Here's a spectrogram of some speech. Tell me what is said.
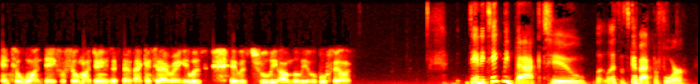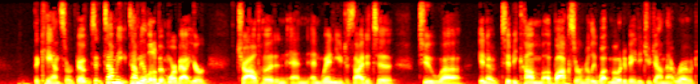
and to one day fulfill my dreams and step back into that ring. It was it was truly unbelievable feeling. Danny, take me back to let's let's go back before the cancer. Go t- tell me tell me a little bit more about your childhood and and and when you decided to to uh, you know to become a boxer and really what motivated you down that road.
